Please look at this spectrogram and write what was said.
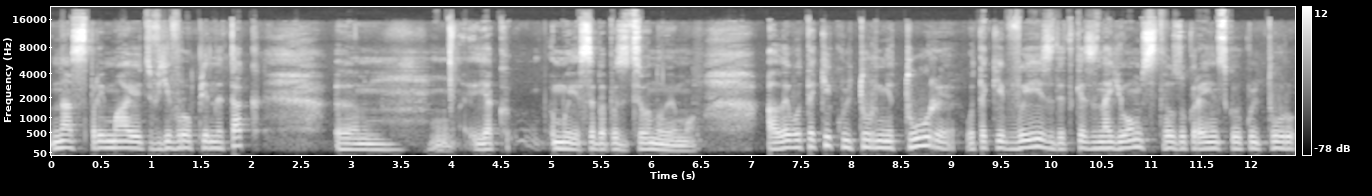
нас сприймають в Європі не так, ем, як ми себе позиціонуємо. Але от такі культурні тури, от такі виїзди, таке знайомство з українською культурою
